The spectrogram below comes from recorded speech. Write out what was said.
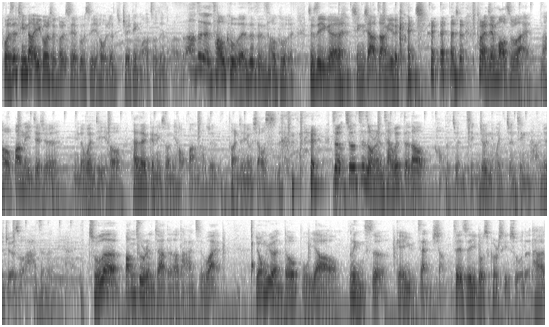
我是听到 Igor Sikorsky 的故事以后，我就决定我要做这种。啊，这个人超酷的，这真的超酷的，就是一个行侠仗义的感觉。他就突然间冒出来，然后帮你解决你的问题以后，他再跟你说你好棒，然后就突然间又消失。对，这就这种人才会得到好的尊敬，就是你会尊敬他，你就觉得说啊，真的很厉害。除了帮助人家得到答案之外，永远都不要吝啬给予赞赏，这也是 Igor Sikorsky 说的。他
